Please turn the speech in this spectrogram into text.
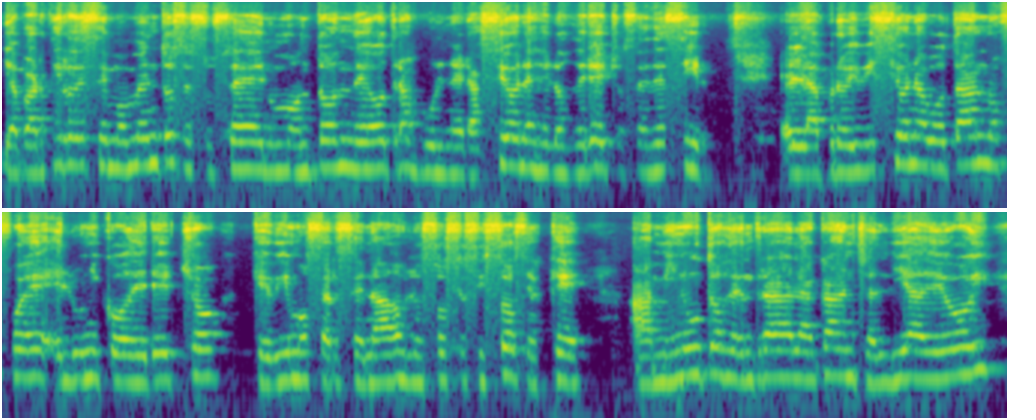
y a partir de ese momento se suceden un montón de otras vulneraciones de los derechos. Es decir, la prohibición a votar no fue el único derecho que vimos cercenados los socios y socias, que a minutos de entrar a la cancha el día de hoy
